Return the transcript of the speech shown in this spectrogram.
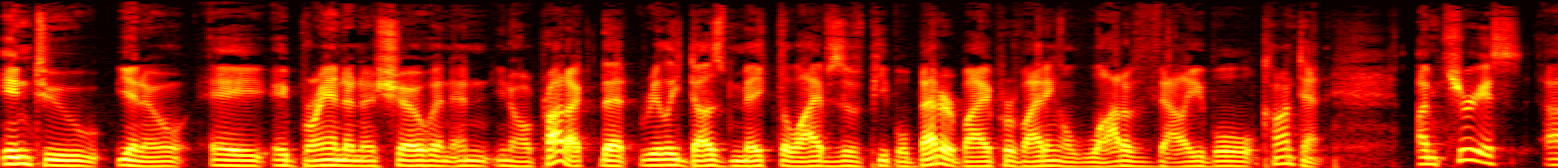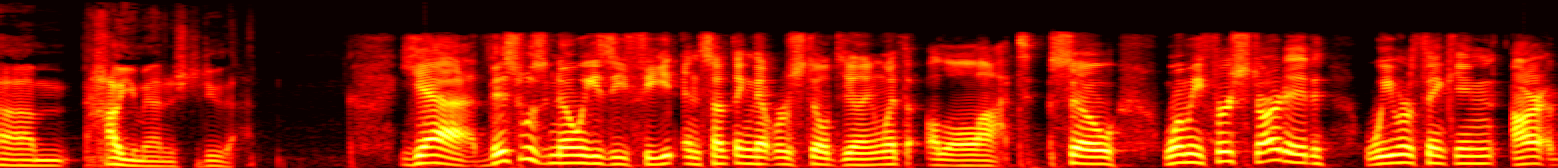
into, you know, a, a brand and a show and, and, you know, a product that really does make the lives of people better by providing a lot of valuable content. I'm curious um, how you managed to do that. Yeah, this was no easy feat and something that we're still dealing with a lot. So when we first started, we were thinking our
